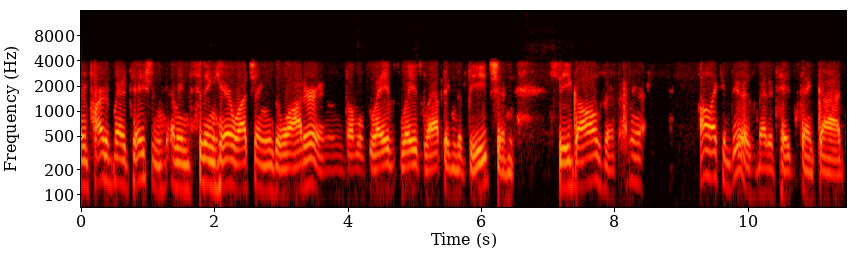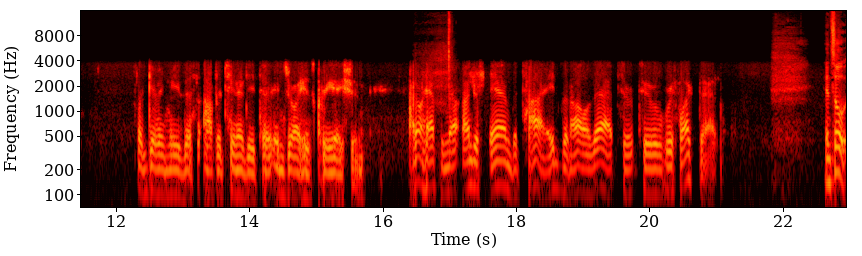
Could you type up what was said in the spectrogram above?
I mean, part of meditation. I mean, sitting here watching the water and the waves, waves lapping the beach and seagulls, and I mean, all I can do is meditate. Thank God for giving me this opportunity to enjoy His creation. I don't have to understand the tides and all of that to to reflect that. And so,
